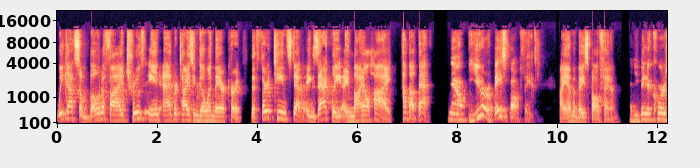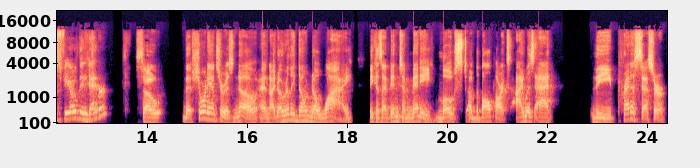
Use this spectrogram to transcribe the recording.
We got some bona fide truth in advertising going there, Kurt. The 13th step, exactly a mile high. How about that? Now, you're a baseball fan. I am a baseball fan. Have you been to Coors Field in Denver? So the short answer is no. And I don't really don't know why, because I've been to many, most of the ballparks. I was at the predecessor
